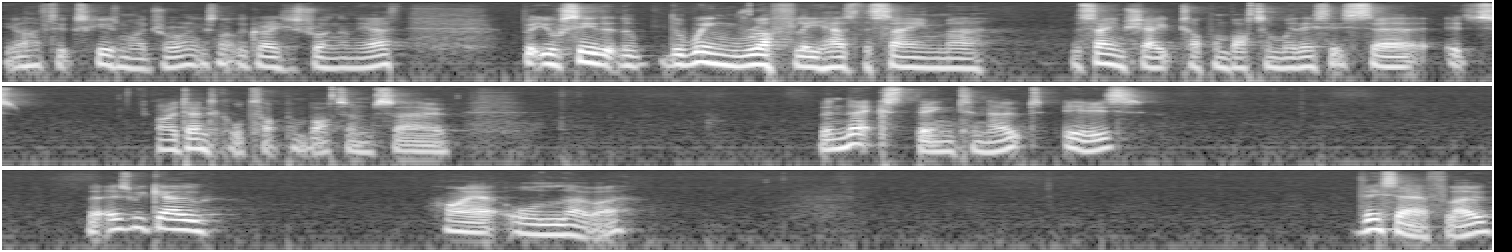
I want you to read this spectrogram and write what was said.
you'll have to excuse my drawing it's not the greatest drawing on the earth but you'll see that the the wing roughly has the same uh, the same shape top and bottom with this. It's uh, it's identical top and bottom so the next thing to note is that as we go higher or lower this airflow,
